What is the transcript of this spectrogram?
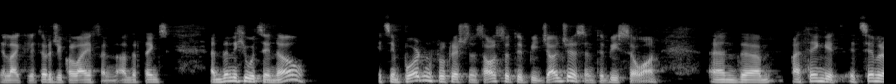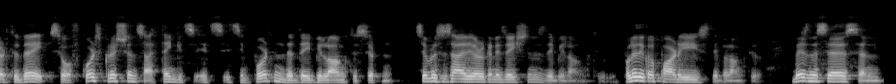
like liturgical life and other things and then he would say no it's important for Christians also to be judges and to be so on. And um, I think it, it's similar today. So of course, Christians, I think it's it's it's important that they belong to certain civil society organizations, they belong to political parties, they belong to businesses, and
